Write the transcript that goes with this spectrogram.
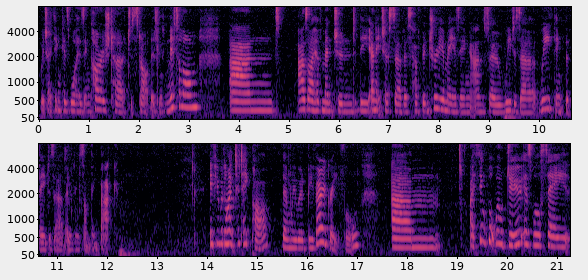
which I think is what has encouraged her to start this little knit along and as I have mentioned the NHS service have been truly amazing and so we deserve we think that they deserve a little something back. If you would like to take part then we would be very grateful. Um, I think what we'll do is we'll say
